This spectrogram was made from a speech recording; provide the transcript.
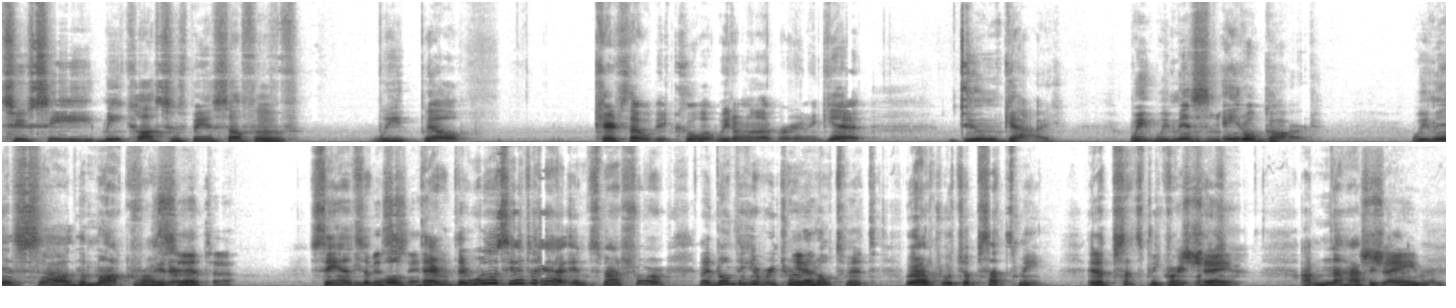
to see Mii costumes based off of we well characters that would be cool, but we don't know that we're gonna get. Doom guy. We we miss Mhm. Edelgard. We miss uh, the Mach Rider. Santa. Santa. We Well, Santa. There, there was a Santa hat in Smash Four, and I don't think it returned in Ultimate, which upsets me. It upsets me greatly. Shame. I'm not happy. about it. Shame.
